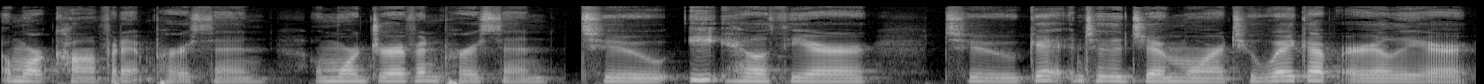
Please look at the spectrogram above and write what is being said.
a more confident person, a more driven person, to eat healthier, to get into the gym more, to wake up earlier,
